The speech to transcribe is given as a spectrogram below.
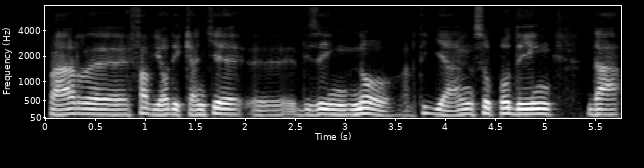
per eh, far che anche eh, disegno artigiani so podin da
